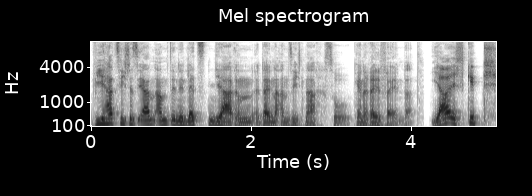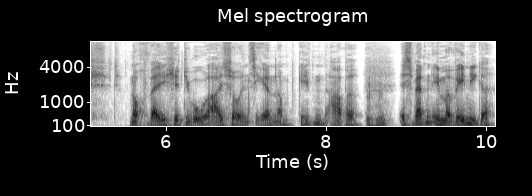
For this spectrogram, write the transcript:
wie hat sich das Ehrenamt in den letzten Jahren äh, deiner Ansicht nach so generell verändert? Ja, es gibt noch welche, die wo also ins Ehrenamt gehen, aber mhm. es werden immer weniger.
